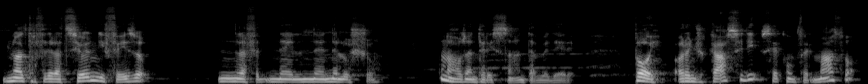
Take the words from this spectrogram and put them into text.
di un'altra federazione difeso nella, nel, nel, nello show. Una cosa interessante a vedere. Poi Orange Cassidy si è confermato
